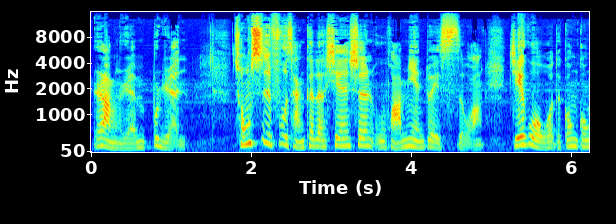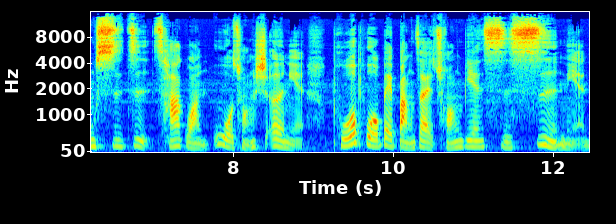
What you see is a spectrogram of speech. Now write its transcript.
让人不忍。从事妇产科的先生无法面对死亡，结果我的公公失智插管卧床十二年，婆婆被绑在床边十四年。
